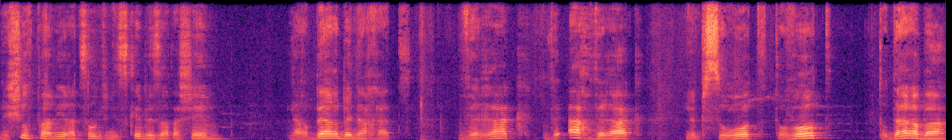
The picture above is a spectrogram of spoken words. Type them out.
ושוב פעם יהי רצון שנזכה בעזרת השם להרבה הרבה נחת, ורק ואך ורק לבשורות טובות. תודה רבה,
